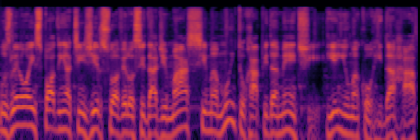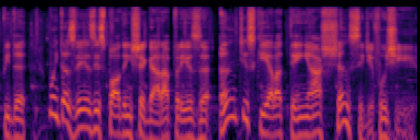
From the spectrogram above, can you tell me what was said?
Os leões podem atingir sua velocidade máxima muito rapidamente e, em uma corrida rápida, muitas vezes podem chegar à presa antes que ela tenha a chance de fugir.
